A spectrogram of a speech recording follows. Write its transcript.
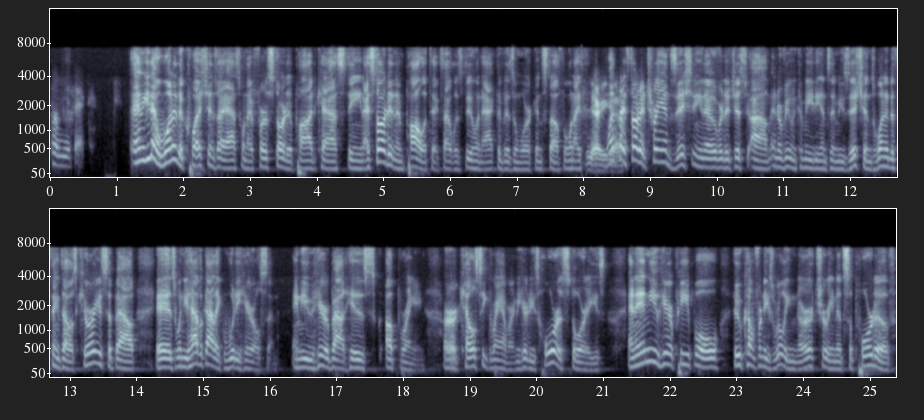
for music. And you know, one of the questions I asked when I first started podcasting, I started in politics. I was doing activism work and stuff. But when I once go. I started transitioning over to just um, interviewing comedians and musicians, one of the things I was curious about is when you have a guy like Woody Harrelson and you hear about his upbringing, or Kelsey Grammer, and you hear these horror stories, and then you hear people who come from these really nurturing and supportive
